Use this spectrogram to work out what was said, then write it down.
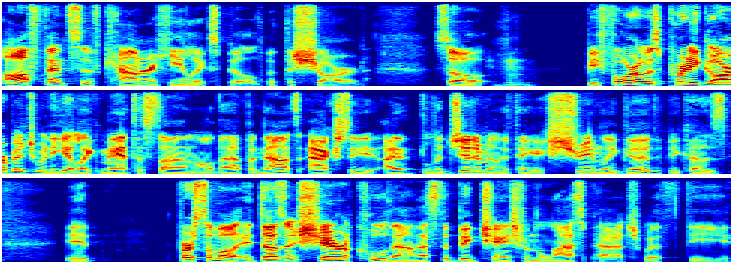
offensive counter helix build with the shard. So Mhm. before it was pretty garbage when you get like manta style and all that, but now it's actually I legitimately think extremely good because it first of all it doesn't share a cooldown. That's the big change from the last patch with the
